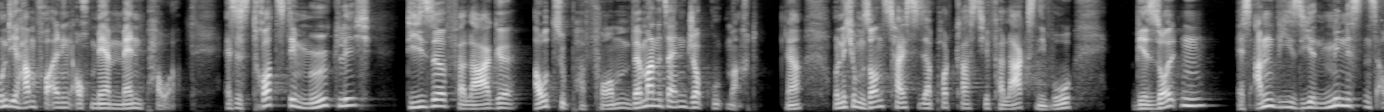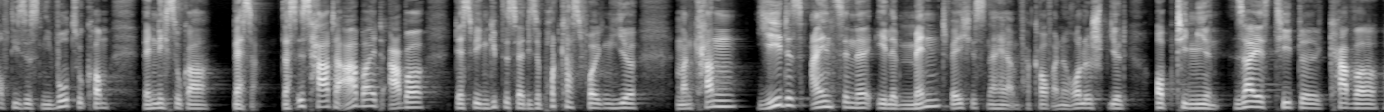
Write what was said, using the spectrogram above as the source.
und die haben vor allen Dingen auch mehr Manpower es ist trotzdem möglich, diese Verlage out zu performen, wenn man seinen Job gut macht. Ja, und nicht umsonst heißt dieser Podcast hier Verlagsniveau. Wir sollten es anvisieren, mindestens auf dieses Niveau zu kommen, wenn nicht sogar besser. Das ist harte Arbeit, aber deswegen gibt es ja diese Podcast-Folgen hier. Man kann jedes einzelne Element, welches nachher im Verkauf eine Rolle spielt, optimieren. Sei es Titel, Cover,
